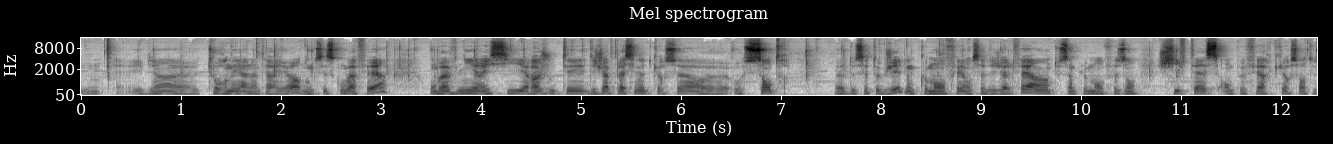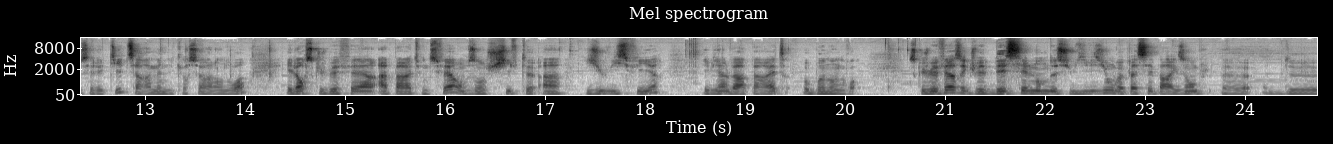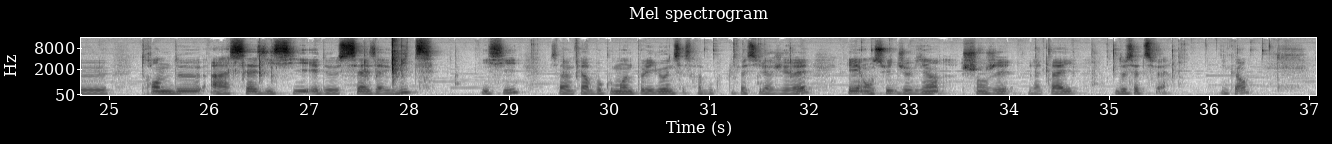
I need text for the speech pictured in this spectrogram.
eh bien, euh, tourner à l'intérieur. Donc c'est ce qu'on va faire. On va venir ici rajouter, déjà placer notre curseur au centre de cet objet. Donc comment on fait? On sait déjà le faire, hein. tout simplement en faisant Shift S, on peut faire Cursor to Selected, ça ramène le curseur à l'endroit. Et lorsque je vais faire apparaître une sphère, en faisant Shift A UV Sphere, eh bien elle va apparaître au bon endroit. Ce que je vais faire, c'est que je vais baisser le nombre de subdivisions. On va passer par exemple de 32 à 16 ici et de 16 à 8 ici. Ça va me faire beaucoup moins de polygones, ça sera beaucoup plus facile à gérer. Et ensuite, je viens changer la taille de cette sphère. D'accord?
